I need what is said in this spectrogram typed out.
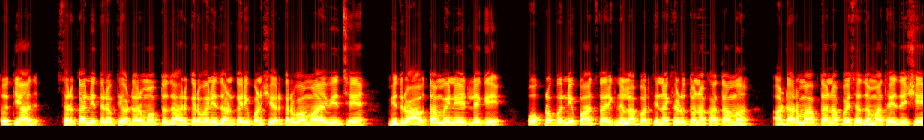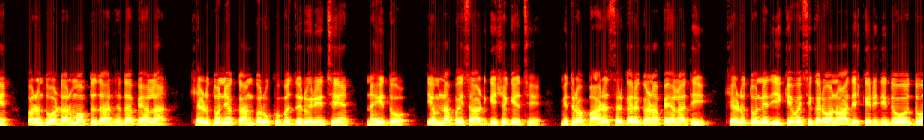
તો ત્યાં જ સરકારની તરફથી અઢારમો હપ્તો જાહેર કરવાની જાણકારી પણ શેર કરવામાં આવી છે. મિત્રો, આવતા મહિને એટલે કે ઓક્ટોબરની પાંચ તારીખને લાભાર્થીના ખેડૂતોના ખાતામાં અઢારમા હપ્તાના પૈસા જમા થઈ જશે. પરંતુ અઢારમો હપ્તો જાહેર થતાં પહેલાં ખેડૂતોને કામ કરવું ખૂબ જ જરૂરી છે, નહીં તો તેમના પૈસા અટકી શકે છે. મિત્રો, ભારત સરકારે ઘણા પહેલાંથી ખેડૂતોને ઈ કેવાયસી કરવાનો આદેશ કરી દીધો હતો,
